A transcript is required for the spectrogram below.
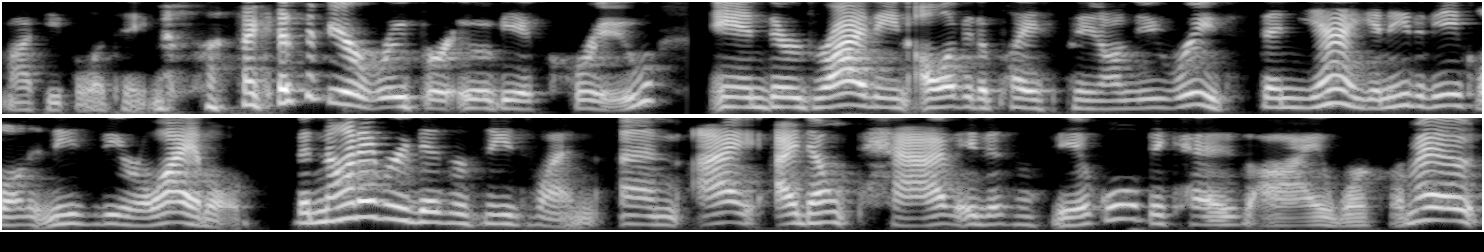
my people a team. I guess if you're a roofer it would be a crew and they're driving all over the place putting on new roofs then yeah you need a vehicle and it needs to be reliable but not every business needs one. Um, I, I don't have a business vehicle because I work remote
